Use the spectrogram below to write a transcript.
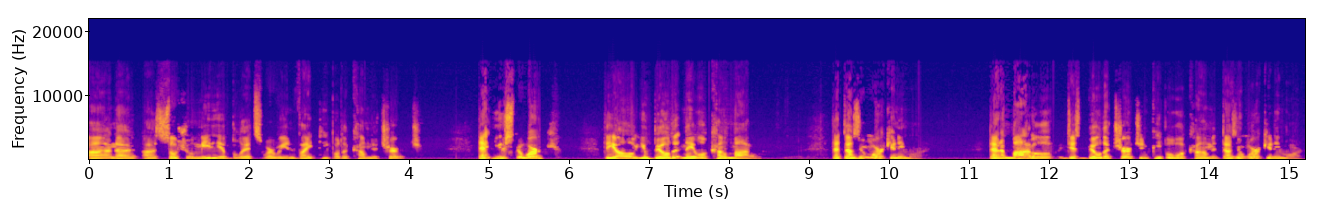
on a, a social media blitz where we invite people to come to church that used to work. The oh, you build it and they will come model. That doesn't work anymore. That a model, just build a church and people will come, it doesn't work anymore.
